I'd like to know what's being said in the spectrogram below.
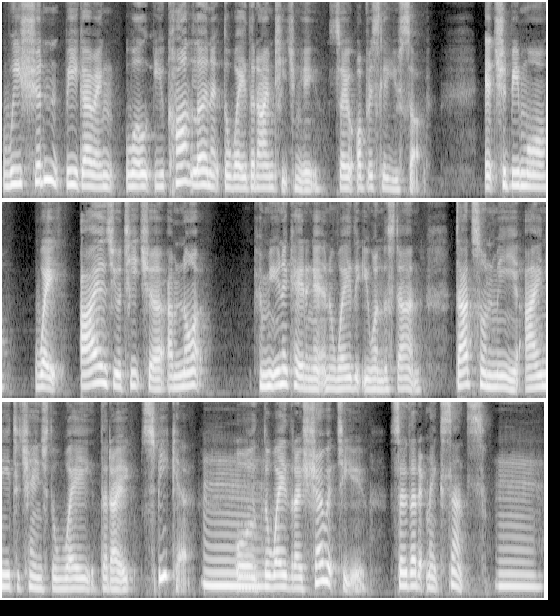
we shouldn't be going, well, you can't learn it the way that I'm teaching you. So obviously you suck. It should be more, wait, I, as your teacher, I'm not communicating it in a way that you understand. That's on me. I need to change the way that I speak it or mm. the way that I show it to you so that it makes sense. Mm.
